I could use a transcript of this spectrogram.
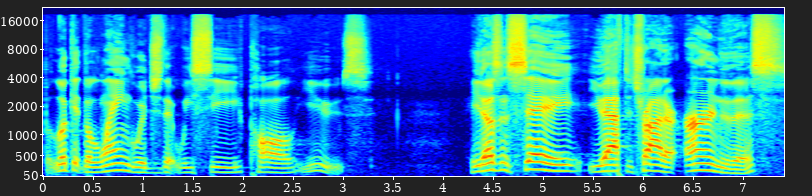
But look at the language that we see Paul use. He doesn't say you have to try to earn this.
